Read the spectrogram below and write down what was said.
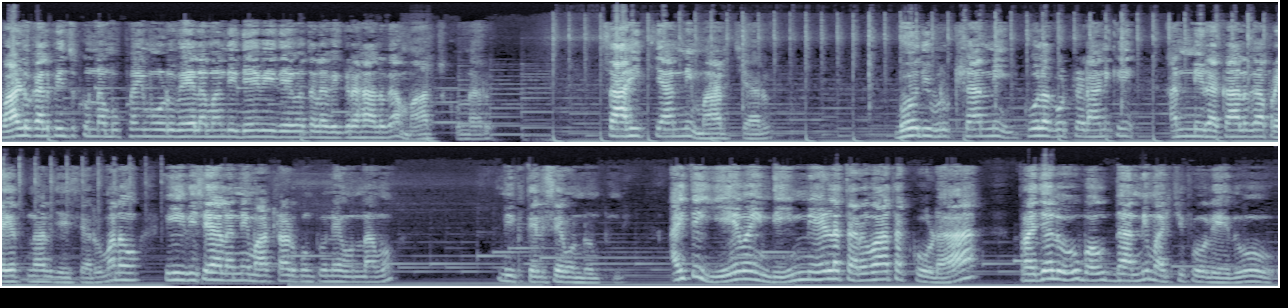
వాళ్ళు కల్పించుకున్న ముప్పై మూడు వేల మంది దేవీ దేవతల విగ్రహాలుగా మార్చుకున్నారు. సాహిత్యాన్ని మార్చారు. బోధి వృక్షాన్ని కూలగొట్టడానికి అన్ని రకాలుగా ప్రయత్నాలు చేశారు. మనం ఈ విషయాలన్నీ మాట్లాడుకుంటూనే ఉన్నాము. మీకు తెలిసే ఉండుంటుంది. అయితే ఏమైంది? ఇన్నేళ్ళ తర్వాత కూడా ప్రజలు బౌద్ధాన్ని మర్చిపోలేదు.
